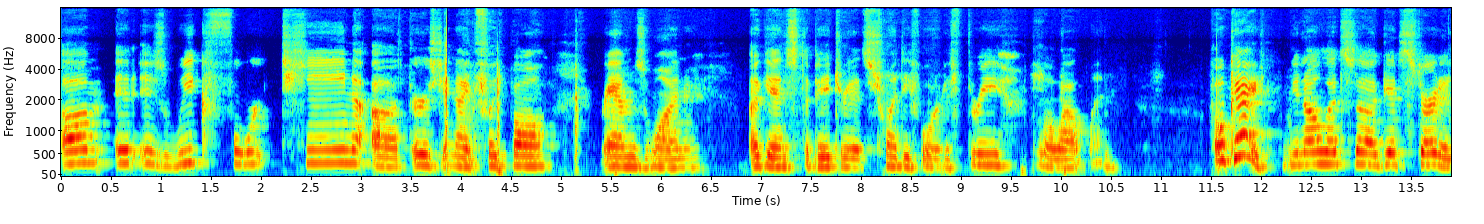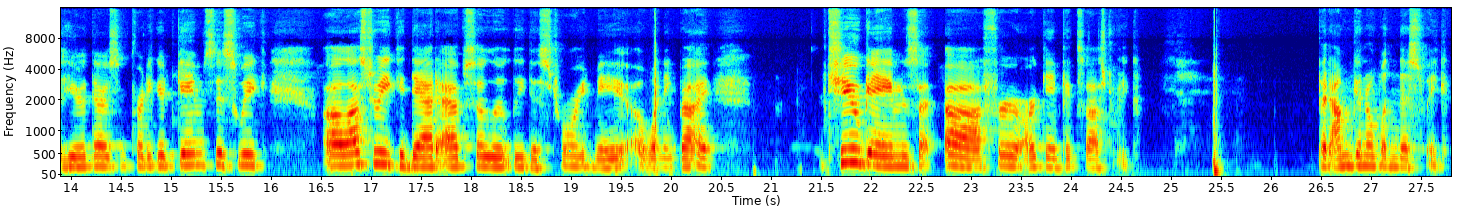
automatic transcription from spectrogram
Um, it is week 14, uh, Thursday night football. Rams won against the Patriots 24 to 3 blowout win. Okay, you know, let's uh, get started here. There are some pretty good games this week. Uh, last week, Dad absolutely destroyed me, uh, winning by two games uh, for our game picks last week. But I'm going to win this week.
